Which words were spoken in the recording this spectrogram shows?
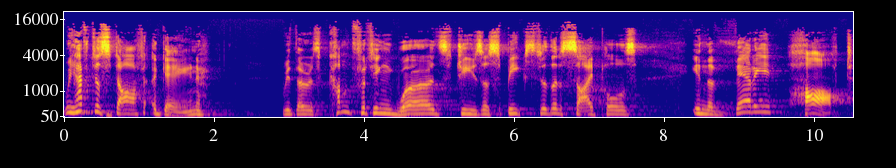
We have to start again with those comforting words Jesus speaks to the disciples in the very heart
